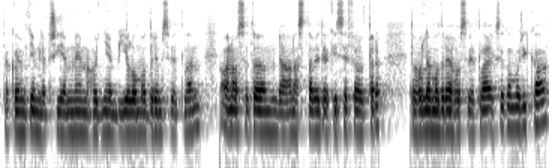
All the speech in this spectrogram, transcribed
takovým tím nepříjemným, hodně bílo-modrým světlem. Ono se to dá nastavit jakýsi filtr tohohle modrého světla, jak se tomu říká,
